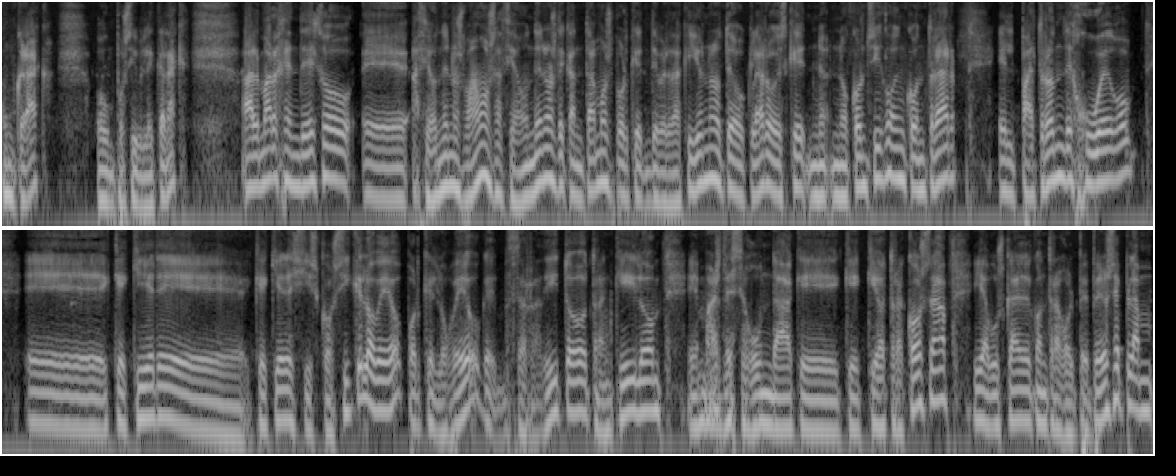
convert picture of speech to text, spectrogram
un crack o un posible crack. Al margen de eso, eh, ¿hacia dónde nos vamos? ¿Hacia dónde nos decantamos? Porque de verdad que yo no lo tengo claro, es que no, no consigo encontrar el patrón de juego eh, que quiere que quiere Xisco. Sí que lo veo, porque lo veo que cerradito, tranquilo, eh, más de segunda que, que, que otra cosa y a buscar el contragolpe. Pero ese plan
